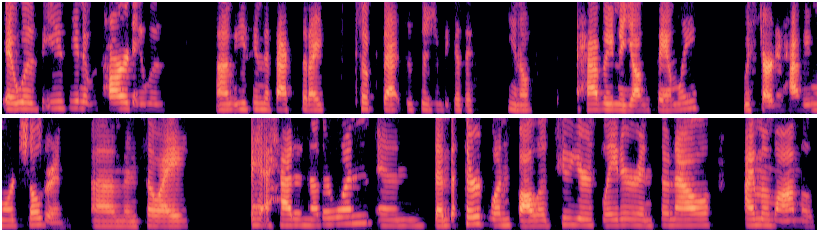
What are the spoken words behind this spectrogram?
It was easy and it was hard. It was um, easy the fact that I took that decision because I, you know, having a young family, we started having more children. Um, and so I had another one and then the third one followed two years later. And so now i'm a mom of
